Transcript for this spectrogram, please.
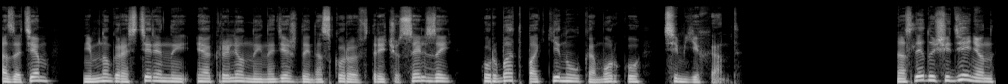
А затем, немного растерянный и окрыленный надеждой на скорую встречу с Эльзой, Курбат покинул коморку семьи Хант. На следующий день он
